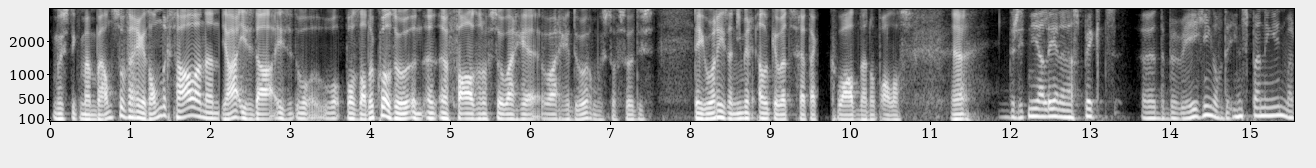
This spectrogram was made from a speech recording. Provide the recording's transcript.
moest ik mijn brandstof ergens anders halen. En ja, is dat, is het, wa- wa- was dat ook wel zo een, een, een fase of zo waar je, waar je door moest of zo. Dus tegenwoordig is dat niet meer elke wedstrijd dat ik kwaad ben op alles. Ja. Er zit niet alleen een aspect, eh, de beweging of de inspanning in, maar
